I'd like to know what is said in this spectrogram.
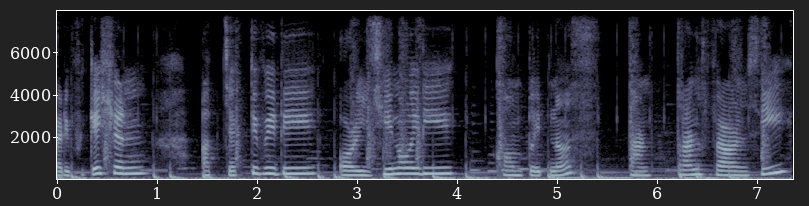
verification, objectivity, originality, completeness, transparency,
